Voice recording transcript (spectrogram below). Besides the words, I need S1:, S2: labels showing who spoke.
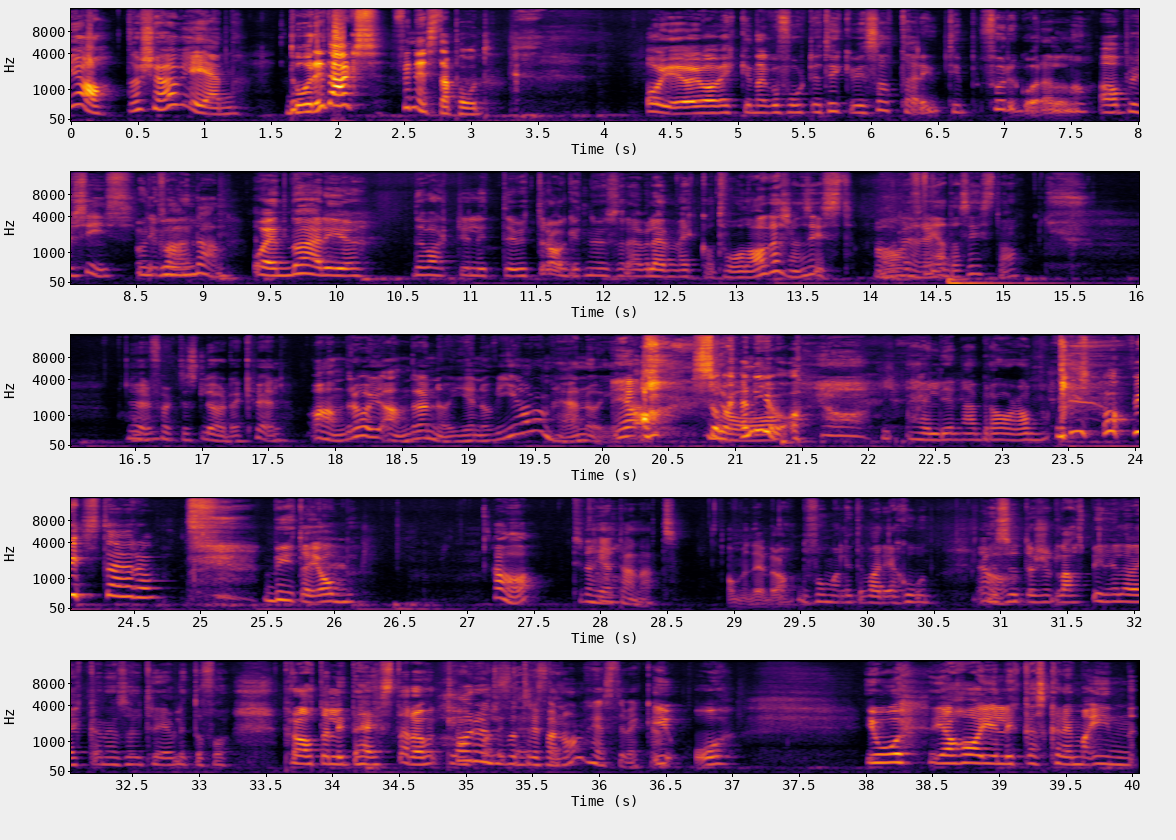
S1: Ja, då kör vi igen.
S2: Då är det dags för nästa podd.
S1: Oj, oj, oj vad veckorna går fort. Jag tycker vi satt här i typ förrgår eller något.
S2: Ja, precis. Det går undan.
S1: Och ändå är det ju, det vart ju lite utdraget nu så det är väl en vecka och två dagar sedan sist.
S2: Ja,
S1: Ja,
S2: det är det.
S1: fredag sist va?
S2: Nu är det faktiskt lördag kväll. Och andra har ju andra nöjen och vi har de här nöjena.
S1: Ja,
S2: Så
S1: ja.
S2: kan det ju vara.
S1: Ja, helgen är bra de.
S2: Ja, visst är de.
S1: Byta jobb.
S2: Ja, till något helt annat.
S1: Ja men det är bra, då får man lite variation. Jag
S2: Ja.
S1: har suttit och kört lastbil hela veckan, det är så trevligt att få prata lite hästar och klappa
S2: Har du inte fått träffa
S1: hästar.
S2: någon häst i veckan?
S1: Jo. jo, jag har ju lyckats klämma in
